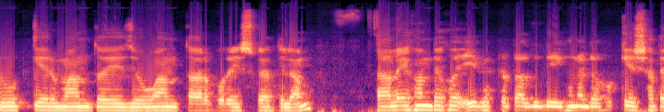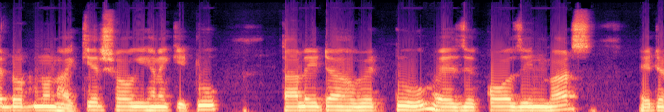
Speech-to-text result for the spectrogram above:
রুট কে এর মান তো এই যে ওয়ান তারপরে স্কয়ার দিলাম। তাহলে এখন দেখো এই ভেক্টরটা যদি এখানে দেখো কে এর সাথে ডট গুণন হয়? কে এর সহগ এখানে কি? টু। তাহলে এটা হবে টু, এই যে cos ইনভার্স এটা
